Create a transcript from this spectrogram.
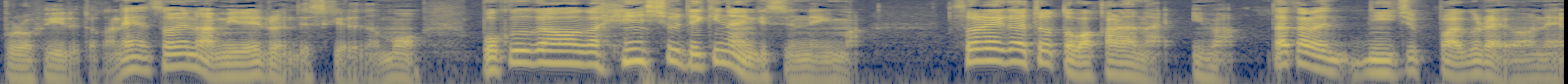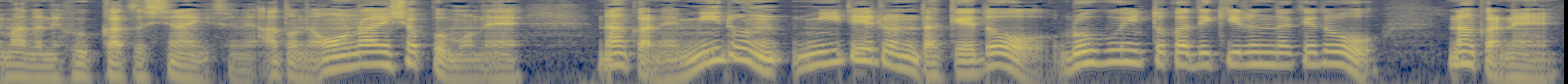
プロフィールとかね、そういうのは見れるんですけれども、僕側が編集できないんですよね、今。それがちょっとわからない、今。だから20%ぐらいはね、まだね、復活してないんですよね。あとね、オンラインショップもね、なんかね、見る、見れるんだけど、ログインとかできるんだけど、なんかね、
